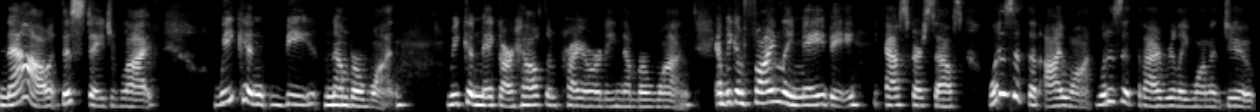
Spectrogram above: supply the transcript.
now at this stage of life we can be number one we can make our health and priority number one. And we can finally maybe ask ourselves, what is it that I want? What is it that I really want to do?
